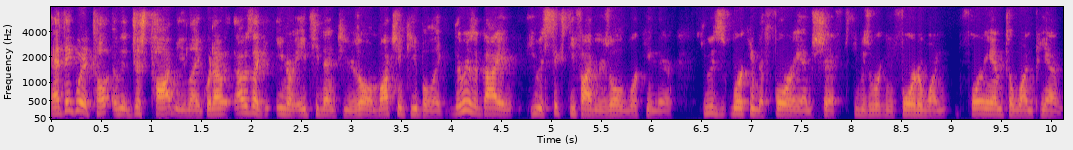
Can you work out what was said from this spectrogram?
I think what it, taught, it just taught me, like when I, I, was like, you know, 18, 19 years old, I'm watching people like there was a guy, he was 65 years old working there. He was working the 4 a.m. shift. He was working 4 to 1, 4 a.m. to 1 p.m.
